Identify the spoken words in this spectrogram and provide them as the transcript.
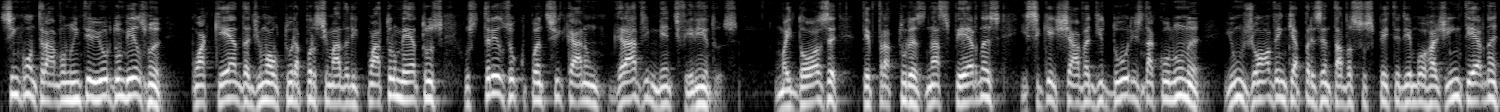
se encontravam no interior do mesmo. Com a queda de uma altura aproximada de 4 metros, os três ocupantes ficaram gravemente feridos. Uma idosa teve fraturas nas pernas e se queixava de dores na coluna, e um jovem que apresentava suspeita de hemorragia interna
